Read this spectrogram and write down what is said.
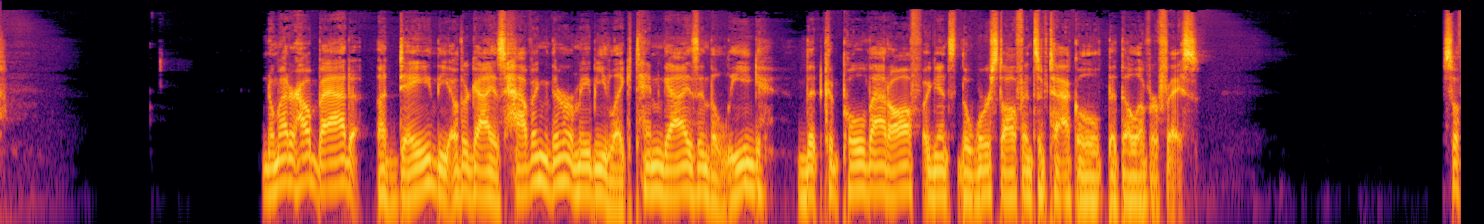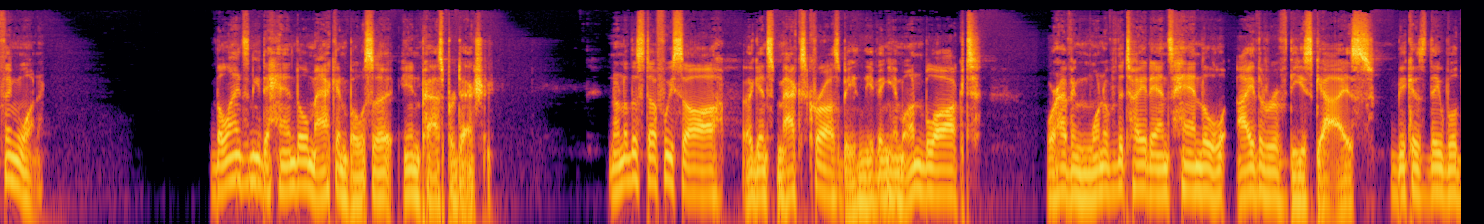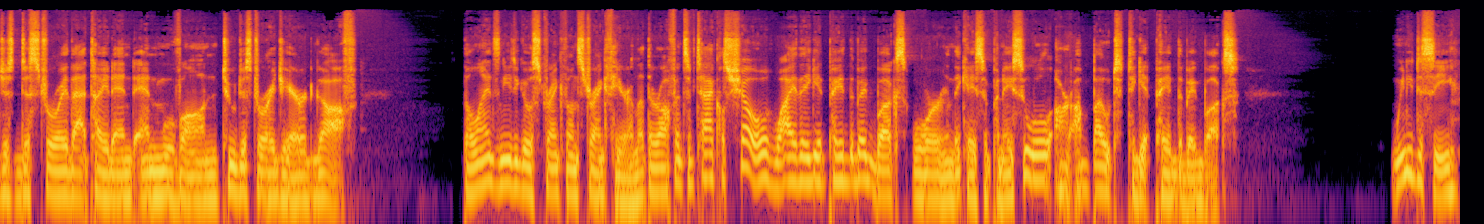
No matter how bad a day the other guy is having, there are maybe like 10 guys in the league that could pull that off against the worst offensive tackle that they'll ever face. So, thing one the Lions need to handle Mack and Bosa in pass protection. None of the stuff we saw against Maxx Crosby, leaving him unblocked, or having one of the tight ends handle either of these guys, because they will just destroy that tight end and move on to destroy Jared Goff. The Lions need to go strength on strength here and let their offensive tackles show why they get paid the big bucks, or in the case of Penei Sewell, are about to get paid the big bucks. We need to see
